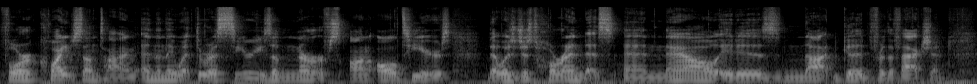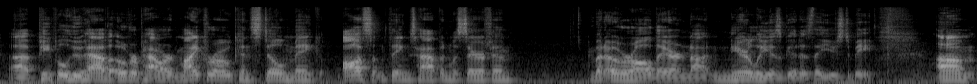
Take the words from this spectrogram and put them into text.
for quite some time, and then they went through a series of nerfs on all tiers that was just horrendous, and now it is not good for the faction. Uh, people who have overpowered micro can still make awesome things happen with Seraphim, but overall they are not nearly as good as they used to be. Um,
